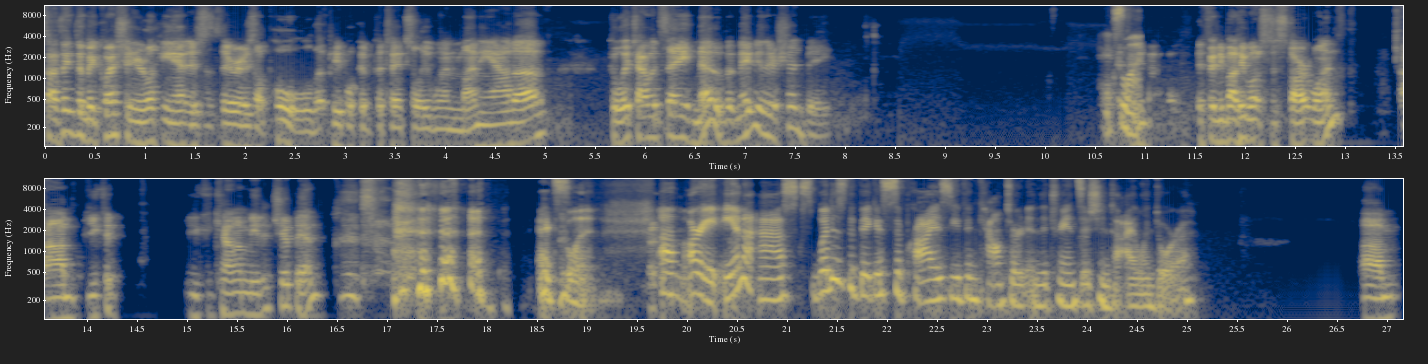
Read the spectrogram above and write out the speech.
so I think the big question you're looking at is if there is a pool that people could potentially win money out of. To which I would say no, but maybe there should be. Excellent. If anybody, if anybody wants to start one, um, you could you could count on me to chip in. Excellent. Um, all right. Anna asks, what is the biggest surprise you've encountered in the transition to Islandora? Um,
